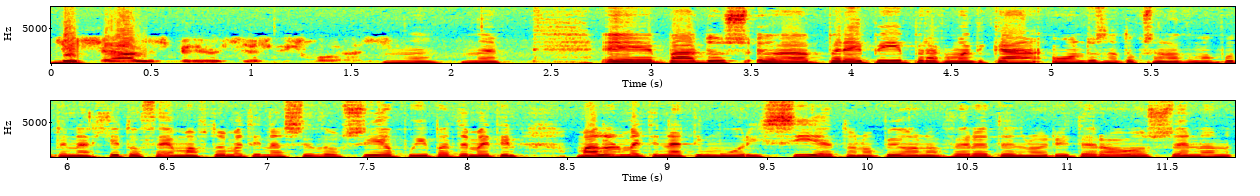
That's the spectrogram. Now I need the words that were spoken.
και σε άλλες περιοχές της χώρας. Ναι, ναι. Ε, πάντως ε, πρέπει πραγματικά όντως να το ξαναδούμε από την αρχή το θέμα αυτό με την ασυδοσία που είπατε, με την, μάλλον με την ατιμορρησία τον οποίο αναφέρατε νωρίτερα ως έναν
